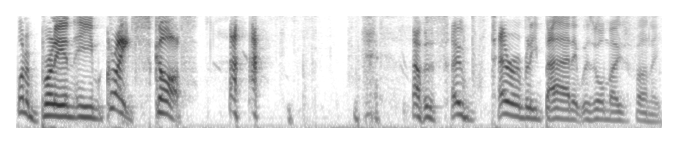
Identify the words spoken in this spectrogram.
What a brilliant email. Great Scott. that was so terribly bad it was almost funny.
